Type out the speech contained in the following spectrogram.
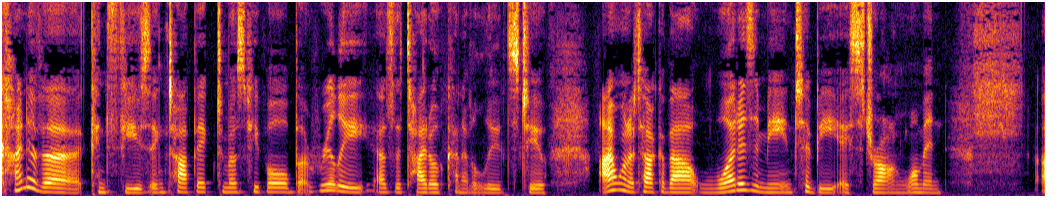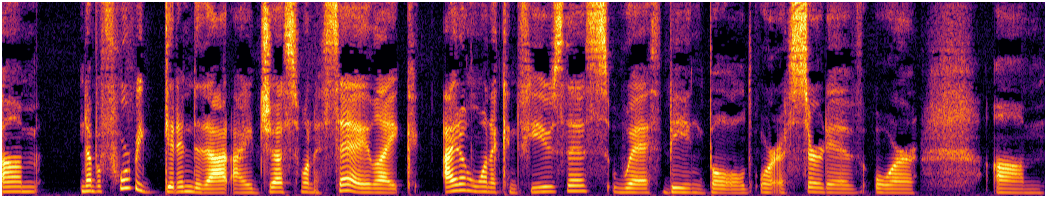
kind of a confusing topic to most people, but really, as the title kind of alludes to, I want to talk about what does it mean to be a strong woman. Um, now, before we get into that, I just want to say, like, I don't want to confuse this with being bold or assertive or, um,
